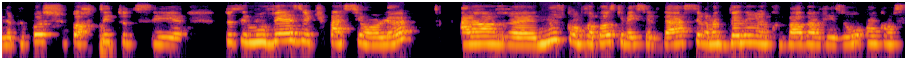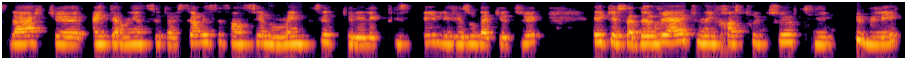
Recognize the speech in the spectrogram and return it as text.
ne peut pas supporter toutes ces, toutes ces nouvelles occupations-là. Alors, euh, nous, ce qu'on propose, Québec solidaire, c'est vraiment de donner un coup de barre dans le réseau. On considère que Internet, c'est un service essentiel au même titre que l'électricité, les réseaux d'aqueduc, et que ça devrait être une infrastructure qui est publique.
